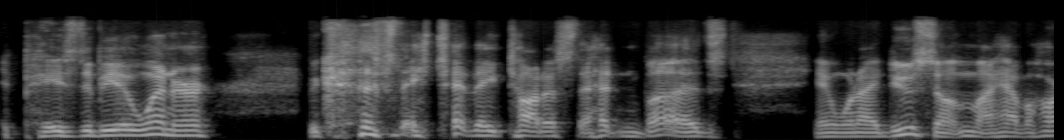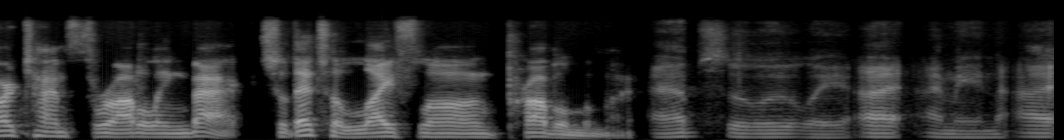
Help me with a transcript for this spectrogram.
it pays to be a winner because they t- they taught us that in BUD/S and when I do something, I have a hard time throttling back. So that's a lifelong problem of mine. Absolutely. I, I mean, I,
